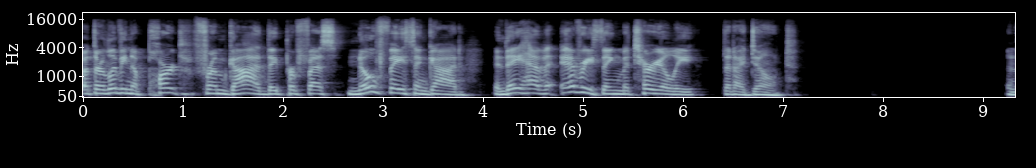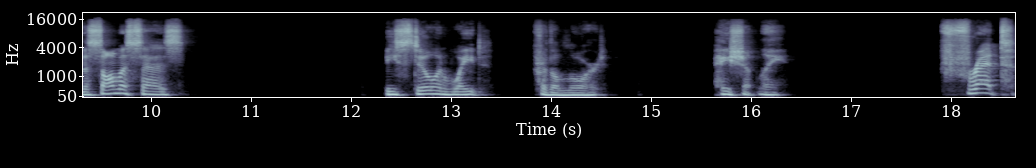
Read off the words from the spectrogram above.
but they're living apart from God. They profess no faith in God, and they have everything materially that I don't. And the psalmist says, Be still and wait for the Lord patiently. Fret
